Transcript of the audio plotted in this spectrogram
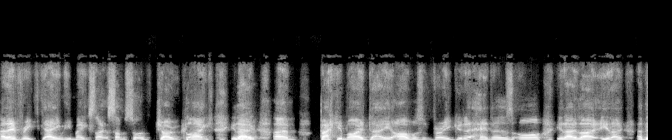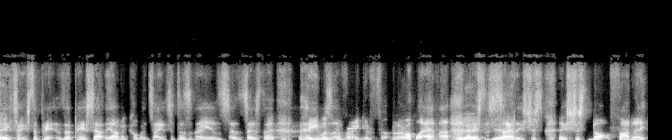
and every game he makes like some sort of joke, like you know, um, back in my day, I wasn't very good at headers, or you know, like you know, and then he takes the piss, the piss out the other commentator, doesn't he? And, says that he wasn't a very good footballer or whatever. Yeah, and it's just, yeah. and it's just, it's just not funny.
